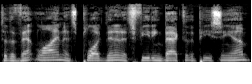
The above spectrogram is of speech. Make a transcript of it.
to the vent line, it's plugged in and it's feeding back to the PCM.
